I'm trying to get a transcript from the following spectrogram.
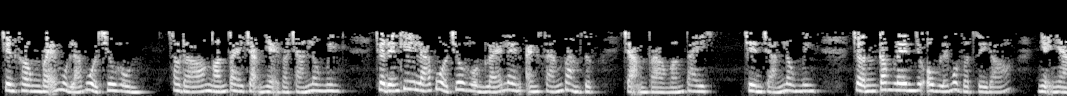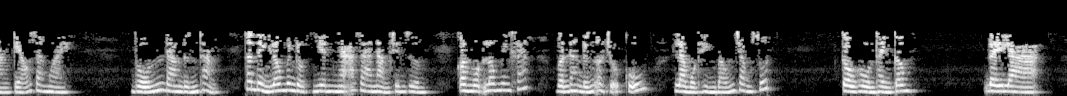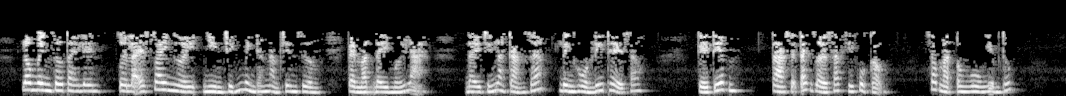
Trên không vẽ một lá bùa chiêu hồn. Sau đó ngón tay chạm nhẹ vào trán Lâu Minh. Chờ đến khi lá bùa chiêu hồn lóe lên ánh sáng vàng rực, chạm vào ngón tay trên trán Lâu Minh. Trợn cong lên như ôm lấy một vật gì đó, nhẹ nhàng kéo ra ngoài. Vốn đang đứng thẳng, thân hình Lâu Minh đột nhiên ngã ra nằm trên giường, còn một Lâu Minh khác vẫn đang đứng ở chỗ cũ, là một hình bóng trong suốt. Cầu hồn thành công. Đây là... Lâu Minh giơ tay lên, rồi lại xoay người nhìn chính mình đang nằm trên giường, vẻ mặt đầy mới lạ. Đây chính là cảm giác linh hồn ly thể sao? Kế tiếp, ta sẽ tách rời sát khí của cậu. Sắc mặt ông Ngô nghiêm túc.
